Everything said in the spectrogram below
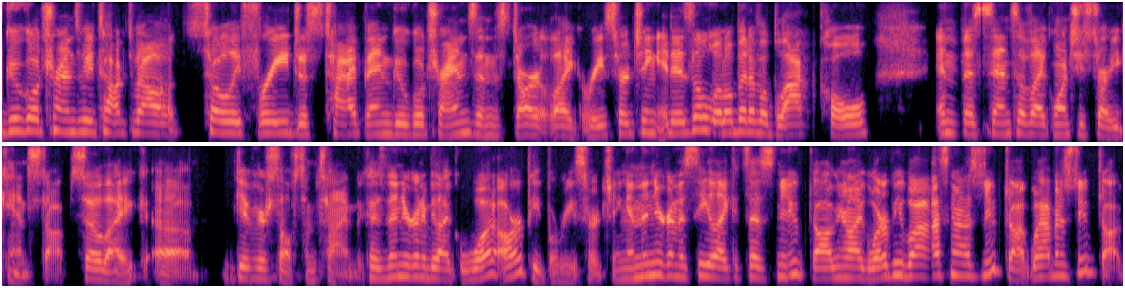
Google Trends we talked about it's totally free. Just type in Google Trends and start like researching. It is a little bit of a black hole in the sense of like once you start, you can't stop. So like uh give yourself some time because then you're gonna be like, what are people researching? And then you're gonna see like it says Snoop Dogg, and you're like, what are people asking about Snoop Dogg? What happened to Snoop Dogg?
